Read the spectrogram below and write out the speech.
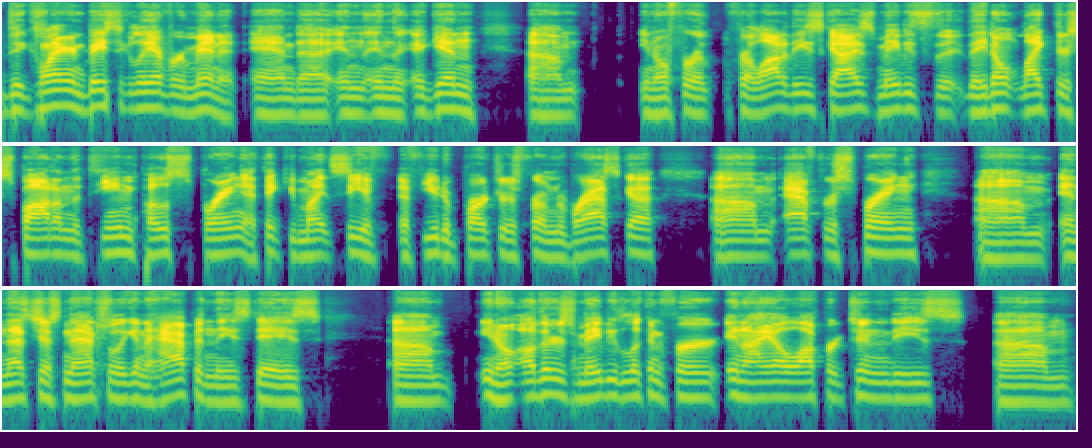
declaring basically every minute. And uh, in in the, again, um, you know, for for a lot of these guys, maybe it's the, they don't like their spot on the team post spring. I think you might see a, a few departures from Nebraska um, after spring, um, and that's just naturally going to happen these days. Um, you know, others maybe looking for NIL opportunities. Um,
